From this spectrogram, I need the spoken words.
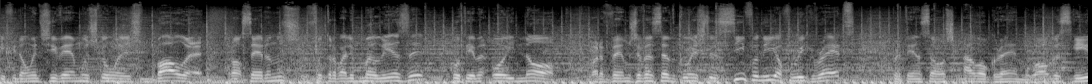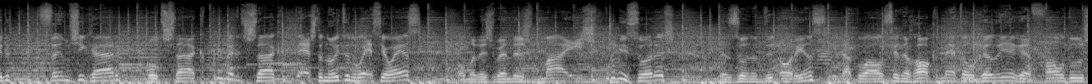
e finalmente estivemos com as Bala trouxeram-nos o seu trabalho Maleza com o tema Oi No. Agora vamos avançando com este Symphony of Regret, pertence aos Hologram. Logo a seguir, vamos ficar com o destaque, primeiro destaque desta noite no SOS, uma das bandas mais promissoras da zona de Orense e da atual cena rock metal galega, falo dos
